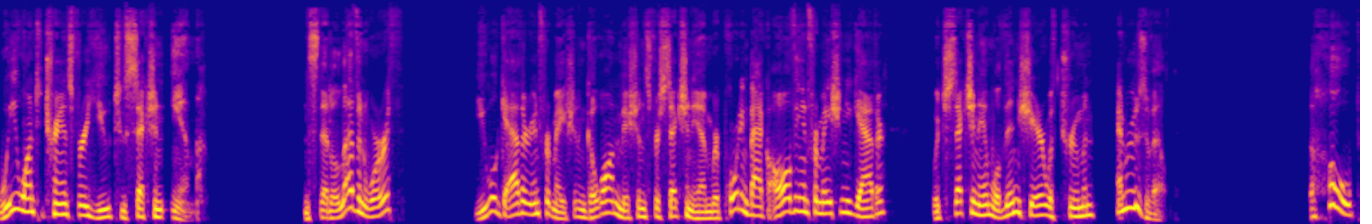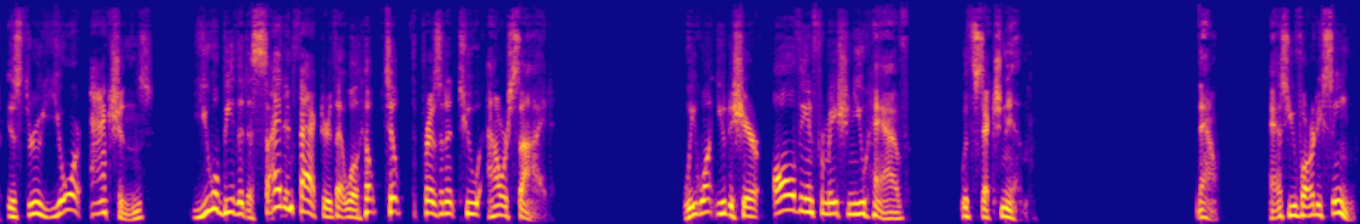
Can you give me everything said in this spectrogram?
we want to transfer you to Section M. Instead of Leavenworth, you will gather information and go on missions for Section M, reporting back all the information you gather, which Section M will then share with Truman and Roosevelt. The hope is through your actions, you will be the deciding factor that will help tilt the president to our side. We want you to share all the information you have with Section M. Now, as you've already seen,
